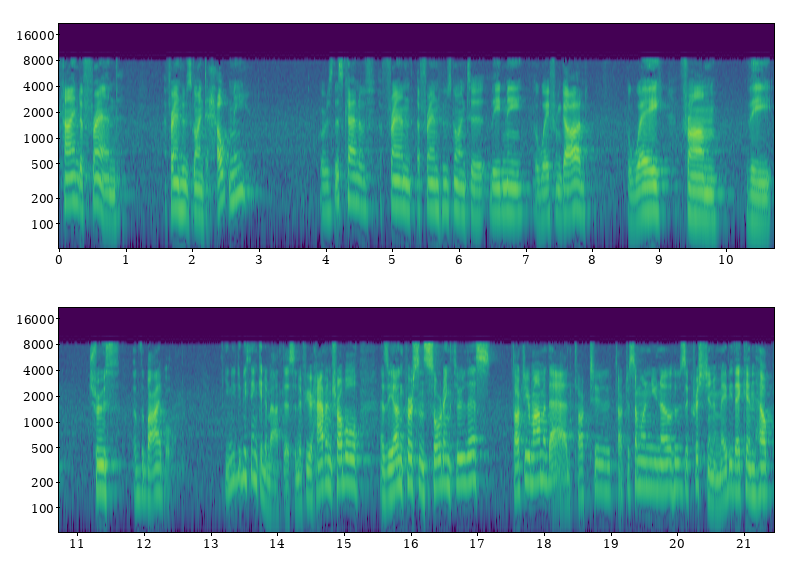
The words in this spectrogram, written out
kind of friend a friend who's going to help me or is this kind of a friend a friend who's going to lead me away from God, away from the truth of the Bible? You need to be thinking about this. And if you're having trouble as a young person sorting through this, talk to your mom and dad. Talk to, talk to someone you know who's a Christian, and maybe they can help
